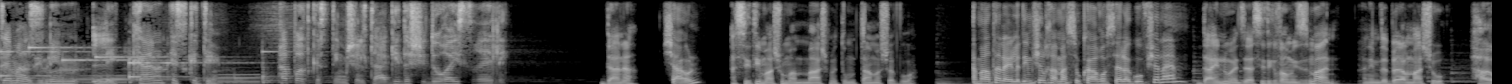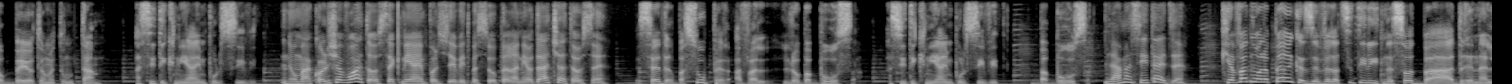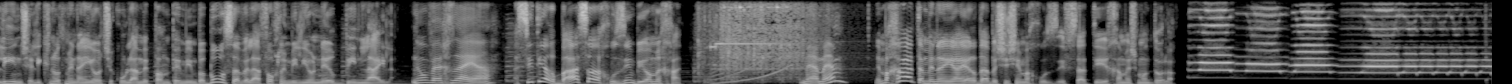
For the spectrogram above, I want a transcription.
אתם מאזינים לכאן הסכתים, הפודקאסטים של תאגיד השידור הישראלי. דנה, שאול, עשיתי משהו ממש מטומטם השבוע. אמרת לילדים שלך מה סוכר עושה לגוף שלהם? די נו, את זה עשיתי כבר מזמן. אני מדבר על משהו הרבה יותר מטומטם. עשיתי קנייה אימפולסיבית. נו מה, כל שבוע אתה עושה קנייה אימפולסיבית בסופר, אני יודעת שאתה עושה. בסדר, בסופר, אבל לא בבורסה. עשיתי קנייה אימפולסיבית בבורסה. למה עשית את זה? כי עבדנו על הפרק הזה ורציתי להתנסות באדרנלין של לקנות מניות שכולם מפמפמים בבורסה ולהפוך למיליונר בן לילה. נו, ואיך זה היה? עשיתי 14% ביום אחד. מהמם? למחרת המניה ירדה ב-60%, הפסדתי 500 דולר.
